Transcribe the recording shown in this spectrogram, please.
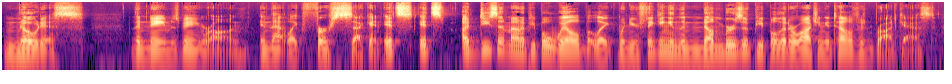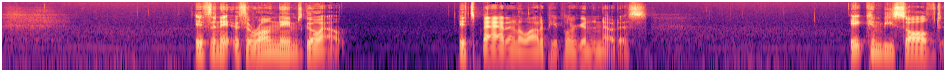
notice the names being wrong in that like first second. It's it's a decent amount of people will, but like when you're thinking in the numbers of people that are watching a television broadcast, if the na- if the wrong names go out, it's bad and a lot of people are going to notice. It can be solved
